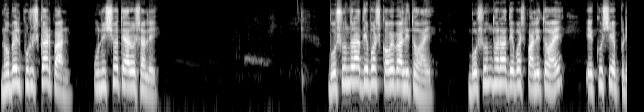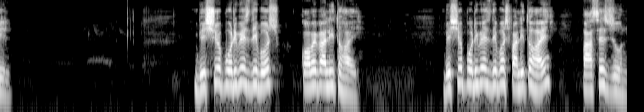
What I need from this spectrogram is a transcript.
নোবেল পুরস্কার পান, উনিশশো তেরো সালে। বসুন্ধরা দিবস কবে পালিত হয়? বসুন্ধরা দিবস পালিত হয় একুশে এপ্রিল। বিশ্ব পরিবেশ দিবস কবে পালিত হয়? বিশ্ব পরিবেশ দিবস পালিত হয় পাঁচে জুন।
